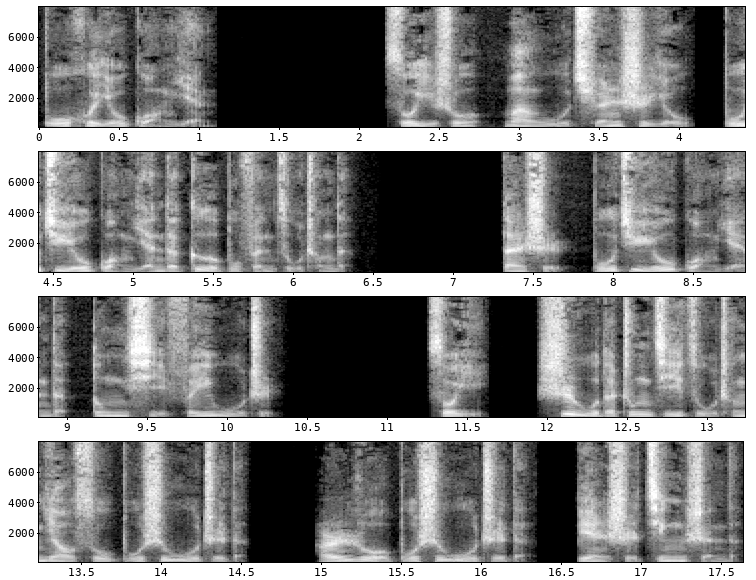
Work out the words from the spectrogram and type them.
不会有广言。所以说，万物全是由不具有广言的各部分组成的。但是不具有广言的东西非物质，所以事物的终极组成要素不是物质的，而若不是物质的，便是精神的。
